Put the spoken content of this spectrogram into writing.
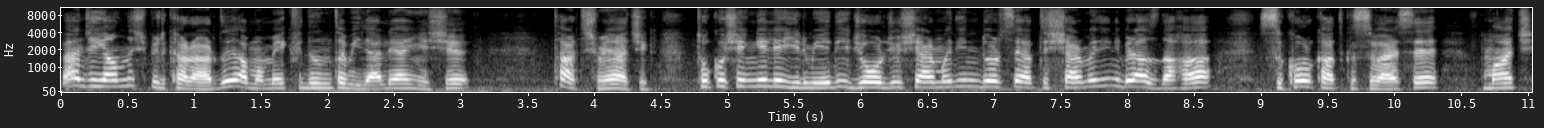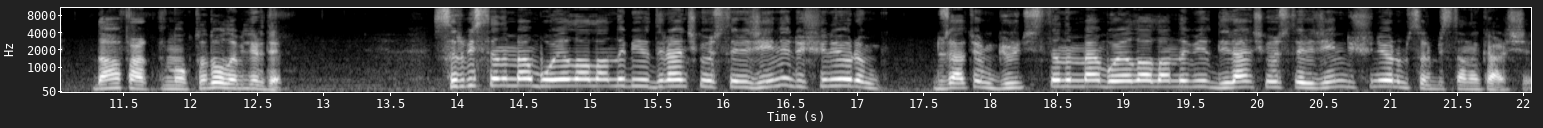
bence yanlış bir karardı ama McFadden'ın tabi ilerleyen yaşı tartışmaya açık. Toko Şengelya 27, Giorgio Shermadini 4 sayı attı. Shermadini biraz daha skor katkısı verse maç daha farklı noktada olabilirdi. Sırbistan'ın ben boyalı alanda bir direnç göstereceğini düşünüyorum. Düzeltiyorum. Gürcistan'ın ben boyalı alanda bir direnç göstereceğini düşünüyorum Sırbistan'a karşı.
